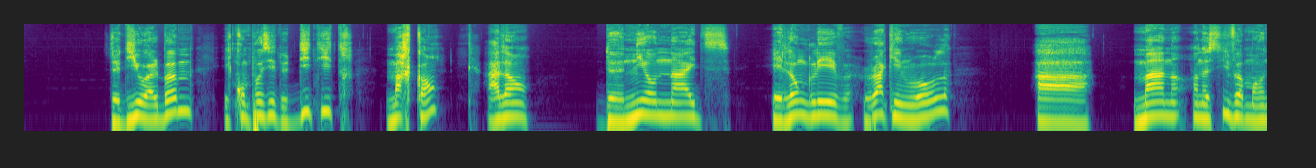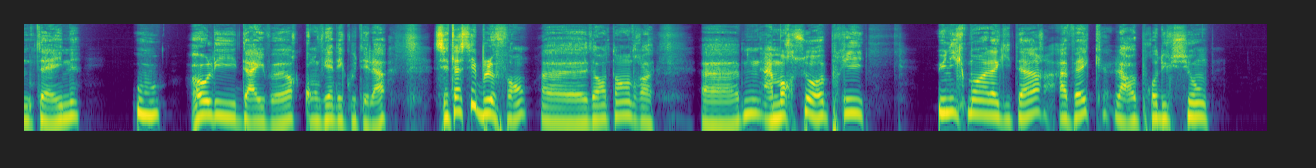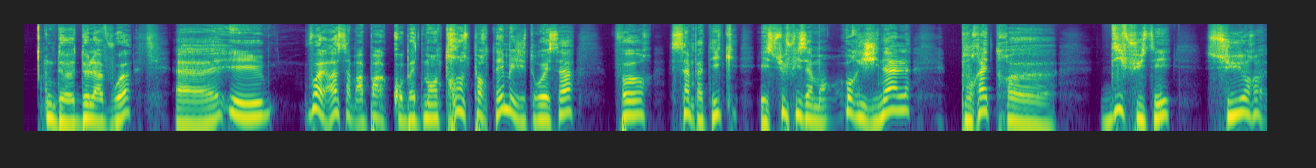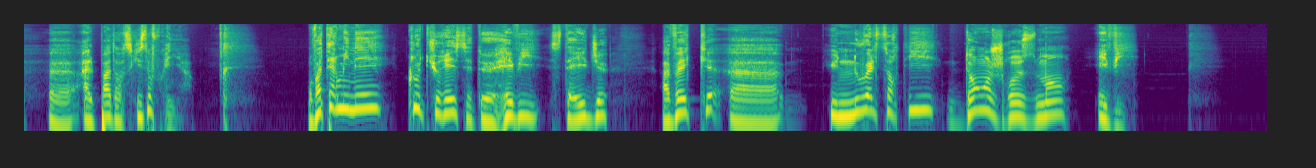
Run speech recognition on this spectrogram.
The Dio Album est composé de dix titres marquants, allant de Neon Nights et Long Live Roll à Man on a Silver Mountain ou Holy Diver qu'on vient d'écouter là. C'est assez bluffant euh, d'entendre euh, un morceau repris uniquement à la guitare avec la reproduction de, la voix. Euh, et voilà, ça m'a pas complètement transporté, mais j'ai trouvé ça fort sympathique et suffisamment original pour être diffusé sur Alpa dans Schizophrénia. On va terminer, clôturer cette heavy stage avec euh, une nouvelle sortie dangereusement heavy.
